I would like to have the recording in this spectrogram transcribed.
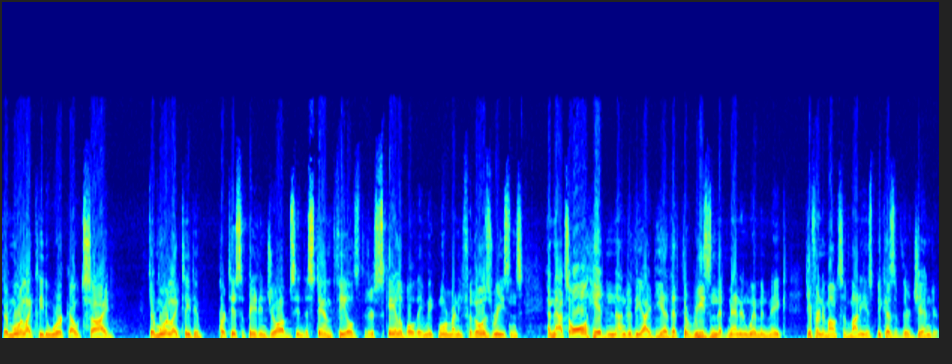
They're more likely to work outside. They're more likely to participate in jobs in the STEM fields that are scalable. They make more money for those reasons. And that's all hidden under the idea that the reason that men and women make different amounts of money is because of their gender.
